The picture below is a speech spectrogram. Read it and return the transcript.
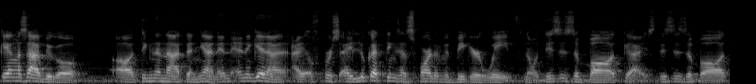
Kaya nga sabi ko, uh, tingnan natin yan. And, and again, I, of course, I look at things as part of a bigger wave. No, this is about, guys, this is about,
